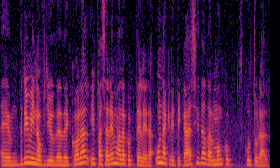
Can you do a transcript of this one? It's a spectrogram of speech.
eh, Dreaming of You de The Coral i passarem a la coctelera, una crítica àcida del món cu- cultural.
